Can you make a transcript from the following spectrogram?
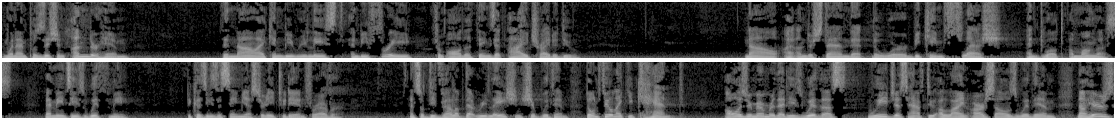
when I'm positioned under Him, then now I can be released and be free from all the things that I try to do. Now I understand that the Word became flesh and dwelt among us. That means He's with me because He's the same yesterday, today, and forever. And so develop that relationship with Him. Don't feel like you can't. Always remember that He's with us. We just have to align ourselves with Him. Now, here's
